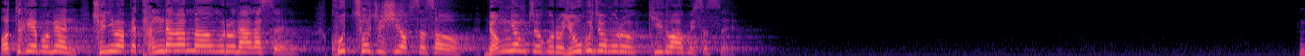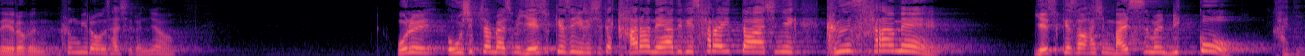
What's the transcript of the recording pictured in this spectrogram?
어떻게 보면 주님 앞에 당당한 마음으로 나갔어요. 고쳐주시옵소서 명령적으로 요구적으로 기도하고 있었어요. 근데 여러분, 흥미로운 사실은요. 오늘 50절 말씀에 예수께서 이르시되 가라 내 아들이 살아있다 하시니 그 사람의 예수께서 하신 말씀을 믿고 가니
